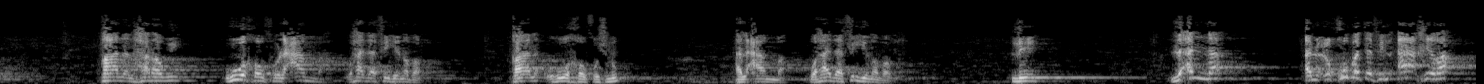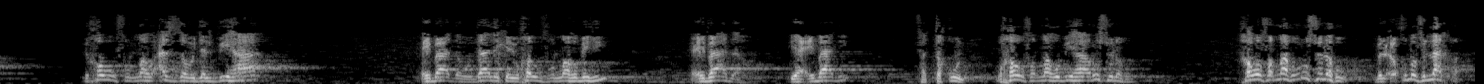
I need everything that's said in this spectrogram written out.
قال الهروي هو خوف العامة وهذا فيه نظر. قال وهو خوف شنو؟ العامة وهذا فيه نظر. ليه؟ لأن العقوبة في الآخرة يخوف الله عز وجل بها عباده. ذلك يخوف الله به عباده. يا عبادي فاتقون. وخوف الله بها رسله. خوف الله رسله بالعقوبة في الآخرة.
